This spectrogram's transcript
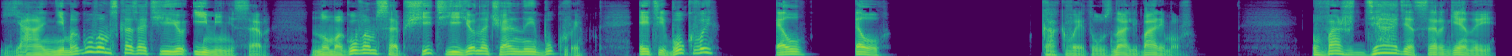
Я не могу вам сказать ее имени, сэр, но могу вам сообщить ее начальные буквы. Эти буквы — Л. Л. Как вы это узнали, Барримор? Ваш дядя, сэр Генри,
